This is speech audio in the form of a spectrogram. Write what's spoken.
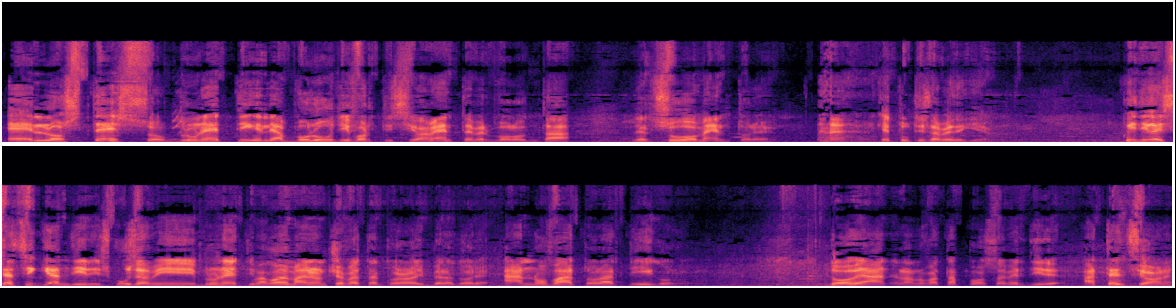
e lo stesso Brunetti che li ha voluti fortissimamente per volontà del suo mentore, che tutti sapete chi è. Quindi questi anziché dire scusami Brunetti, ma come mai non ci hai fatto ancora la liberatoria? Hanno fatto l'articolo dove l'hanno fatto apposta per dire attenzione,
